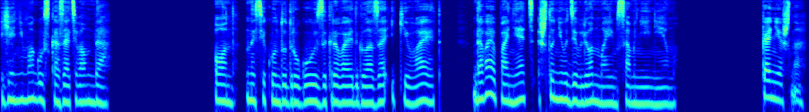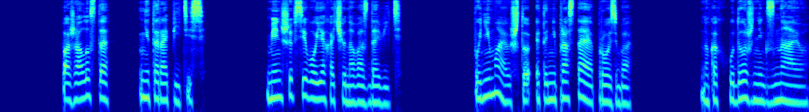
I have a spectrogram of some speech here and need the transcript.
я не могу сказать вам да. Он на секунду другую закрывает глаза и кивает, давая понять, что не удивлен моим сомнениям. Конечно. Пожалуйста, не торопитесь. Меньше всего я хочу на вас давить. Понимаю, что это непростая просьба, но как художник знаю,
